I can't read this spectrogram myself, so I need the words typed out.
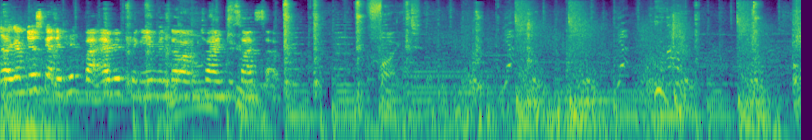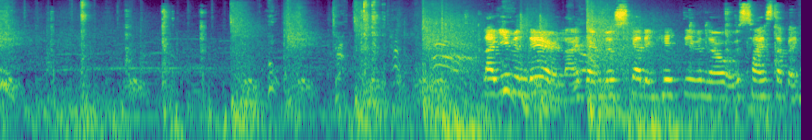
Like, I'm just getting hit by everything even though I'm trying to sidestep. Fight. Like, even there, like, I'm just getting hit even though it was sidestepping.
